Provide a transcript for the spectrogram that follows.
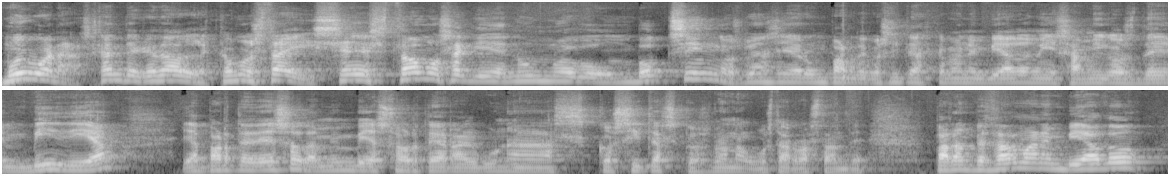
Muy buenas, gente, ¿qué tal? ¿Cómo estáis? Estamos aquí en un nuevo unboxing. Os voy a enseñar un par de cositas que me han enviado mis amigos de Nvidia. Y aparte de eso, también voy a sortear algunas cositas que os van a gustar bastante. Para empezar, me han enviado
